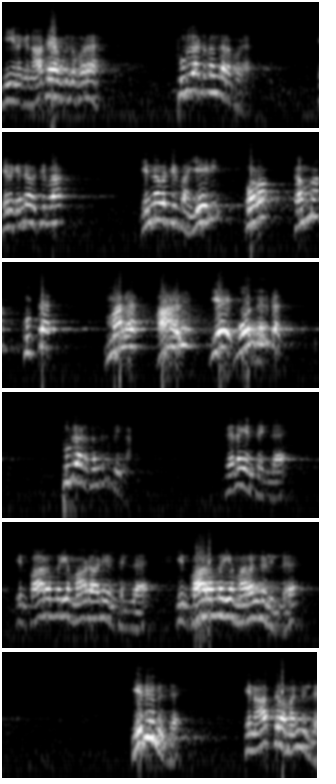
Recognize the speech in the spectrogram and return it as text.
நீ எனக்கு நாட்டையா கொடுக்க போற? சுடுகாட்டு தான் தர போற. எனக்கு என்ன வச்சிருப்பான்? என்ன வச்சிருப்பான்? ஏரி குளம் கம்மா குட்டை மலை ஆறு ஏ ஒண்ணு இருக்க. சுடுகாடு தந்துட்டு போயிடறான். விதை என்கிட்ட இல்ல. என் பாரம்பரிய மாடாடு என்கிட்ட இல்ல. என் பாரம்பரிய மரங்கள் இல்ல. எதுவும் இல்லை. என் ஆத்துல மண் இல்ல.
